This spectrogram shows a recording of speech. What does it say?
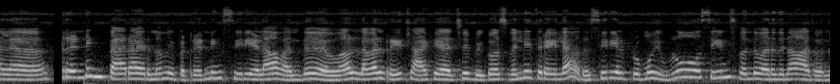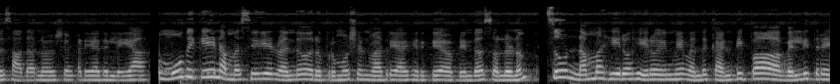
அதில் ட்ரெண்டிங் பேராக இருந்தோம் இப்போ ட்ரெண்டிங் சீரியலாக வந்து வேர்ல்ட் லெவல் ரீச் ஆகியாச்சு. பிகாஸ் வெள்ளித்திரையில ஒரு சீரியல் ப்ரோமோ இவ்வளோ சீன்ஸ் வந்து வருதுன்னா அது வந்து சாதாரண விஷயம் கிடையாது இல்லையா? மூவிக்கே நம்ம சீரியல் வந்து ஒரு ப்ரொமோஷன் மாதிரி ஆகியிருக்கு அப்படின்னு தான் சொல்லணும். ஸோ நம்ம ஹீரோ ஹீரோயினுமே வந்து கண்டிப்பாக வெள்ளித்திரை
